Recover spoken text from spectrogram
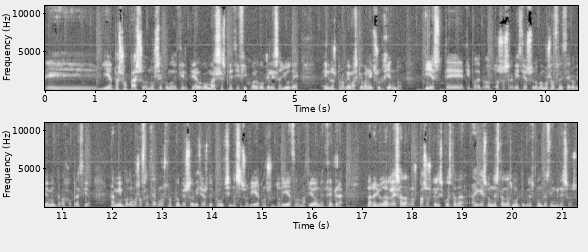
eh, guía paso a paso, no sé cómo decirte, algo más específico, algo que les ayude en los problemas que van a ir surgiendo. Y este tipo de productos o servicios se lo vamos a ofrecer obviamente bajo precio. También podemos ofrecer nuestros propios servicios de coaching, asesoría, consultoría, formación, etcétera, para ayudarles a dar los pasos que les cuesta dar. Ahí es donde están las múltiples fuentes de ingresos.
